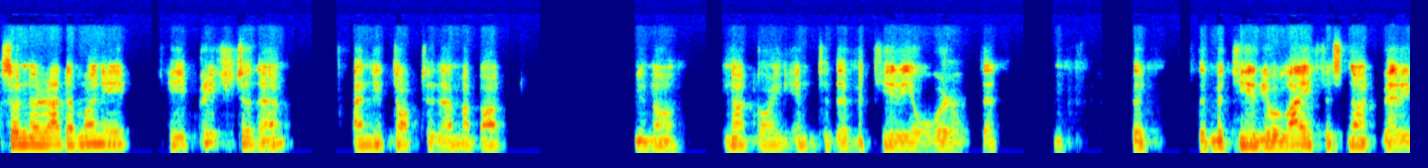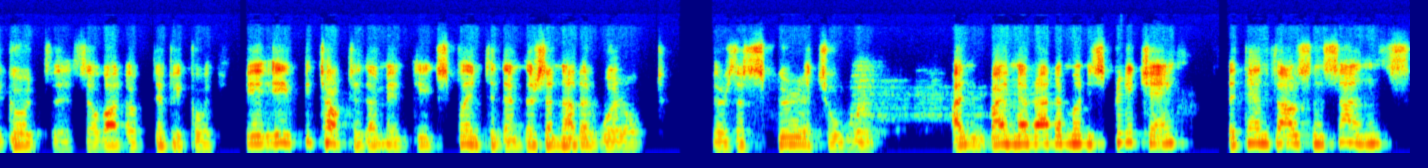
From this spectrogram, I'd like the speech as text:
So Narada Muni, he preached to them and he talked to them about, you know, not going into the material world, that the, the material life is not very good. There's a lot of difficulty. He, he, he talked to them and he explained to them there's another world. There's a spiritual world. And by Narada Muni's preaching, the 10,000 sons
